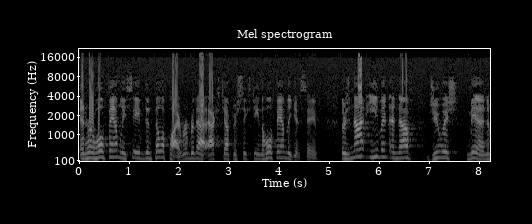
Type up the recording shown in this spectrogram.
and her whole family saved in Philippi. Remember that, Acts chapter 16. The whole family gets saved. There's not even enough Jewish men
